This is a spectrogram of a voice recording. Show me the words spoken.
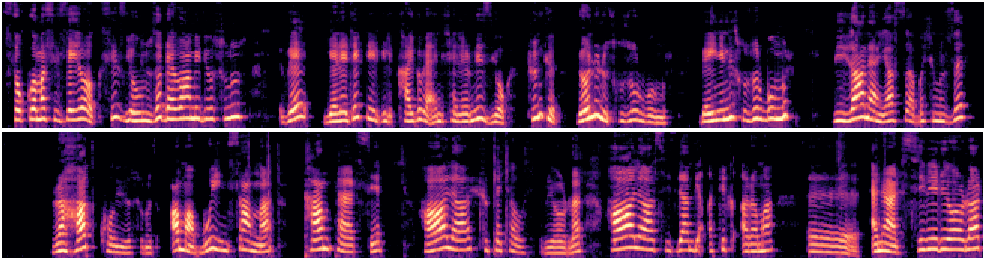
stoklama sizde yok. Siz yolunuza devam ediyorsunuz ve gelecekle ilgili kaygı ve endişeleriniz yok. Çünkü gönlünüz huzur bulmuş. Beyniniz huzur bulmuş. Vicdanen yastığa başınızı rahat koyuyorsunuz. Ama bu insanlar tam tersi hala şüphe çalıştırıyorlar. Hala sizden bir açık arama e, enerjisi veriyorlar.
